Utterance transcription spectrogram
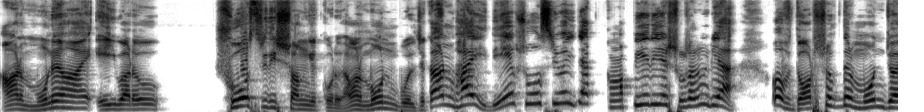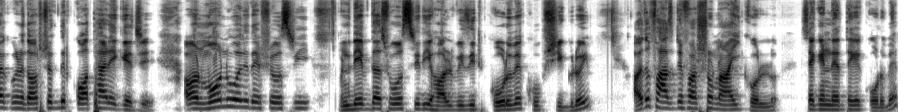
আমার মনে হয় এইবারও শুভশ্রীদির সঙ্গে করবে। আমার মন বলছে। কারণ ভাই, দেব শুভশ্রী ভাই যা কাঁপিয়ে দিয়ে সোশ্যাল মিডিয়া ও, দর্শকদের মন জয় করে, দর্শকদের কথা রেখেছে। আমার মন বলছে দেব শুভশ্রী মানে দেবদা শুভশ্রীদি হল ভিজিট করবে খুব শীঘ্রই। হয়তো ফার্স্ট ডে ফার্স্ট শো নাই করল। সেকেন্ড ডে থেকে করবে।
